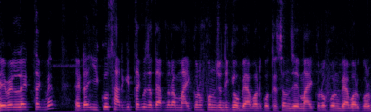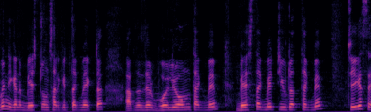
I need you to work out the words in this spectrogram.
লেভেল লাইট থাকবে। এটা ইকো সার্কিট থাকবে, যাতে আপনারা মাইক্রোফোন যদি কেউ ব্যবহার করতে চান, যে মাইক্রোফোন ব্যবহার করবেন। এখানে বেস্টন সার্কিট থাকবে একটা। আপনাদের ভলিউম থাকবে বেস থাকবে টিউটার থাকবে। ঠিক আছে?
